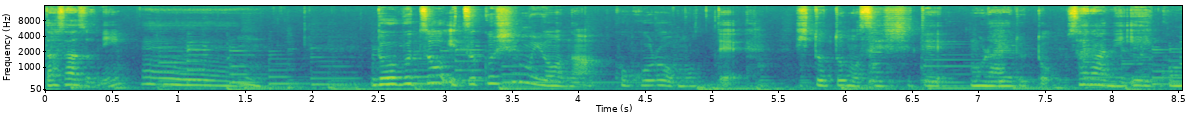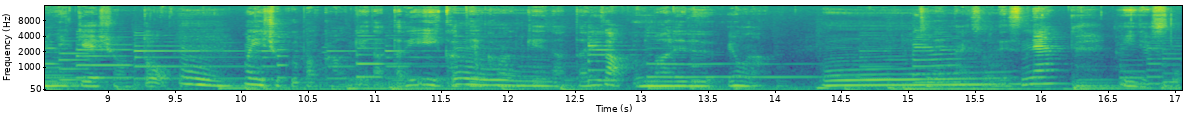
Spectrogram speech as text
出さずに、うんううんん、動物を慈しむような心を持って人とも接してもらえるとさらにいいコミュニケーションと、うん。まあ、いい職場関係だったりいい家庭関係だったりが生まれるようなうん一年になりそうですね。いいですね。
